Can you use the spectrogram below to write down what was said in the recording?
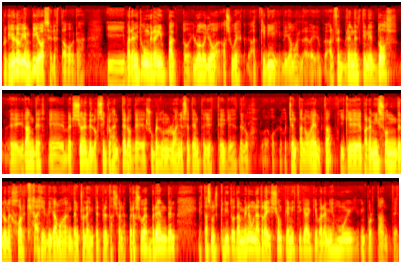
porque yo lo vi en vivo hacer esta obra. Y para mí tuvo un gran impacto. Y luego yo, a su vez, adquirí, digamos, Alfred Brendel tiene dos eh, grandes eh, versiones de los ciclos enteros de Schubert, uno de los años 70 y este que es de los 80-90, y que para mí son de lo mejor que hay, digamos, dentro de las interpretaciones. Pero a su vez Brendel está suscrito también a una tradición pianística que para mí es muy importante.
